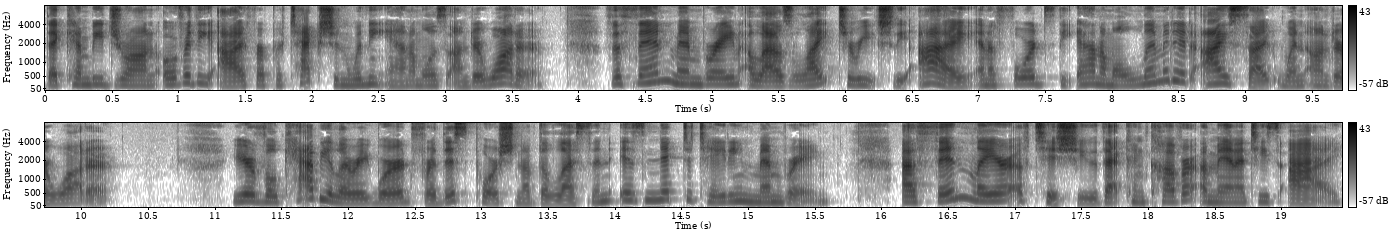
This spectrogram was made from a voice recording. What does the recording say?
that can be drawn over the eye for protection when the animal is underwater. The thin membrane allows light to reach the eye and affords the animal limited eyesight when underwater. Your vocabulary word for this portion of the lesson is nictitating membrane, a thin layer of tissue that can cover a manatee's eye,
